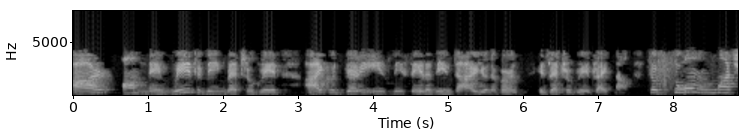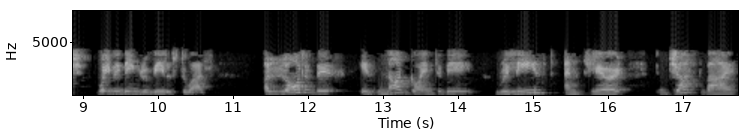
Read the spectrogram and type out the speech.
are on their way to being retrograde, I could very easily say that the entire universe is retrograde right now. So, so much will be being revealed to us. A lot of this is not going to be released and cleared just by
